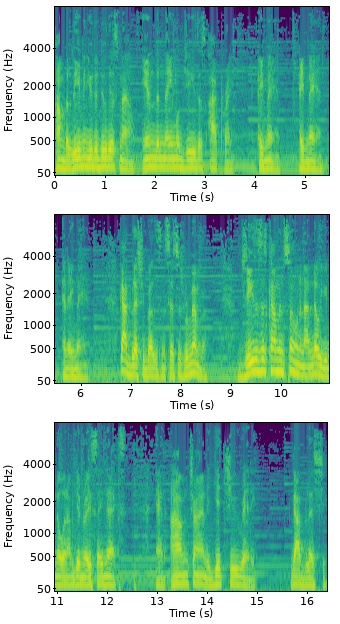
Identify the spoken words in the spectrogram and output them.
I'm believing you to do this now. In the name of Jesus, I pray. Amen, amen, and amen. God bless you, brothers and sisters. Remember, Jesus is coming soon, and I know you know what I'm getting ready to say next and I'm trying to get you ready. God bless you.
